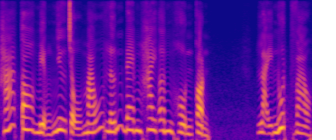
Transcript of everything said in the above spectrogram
Há to miệng như chậu máu lớn đem hai âm hồn còn. Lại nuốt vào.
